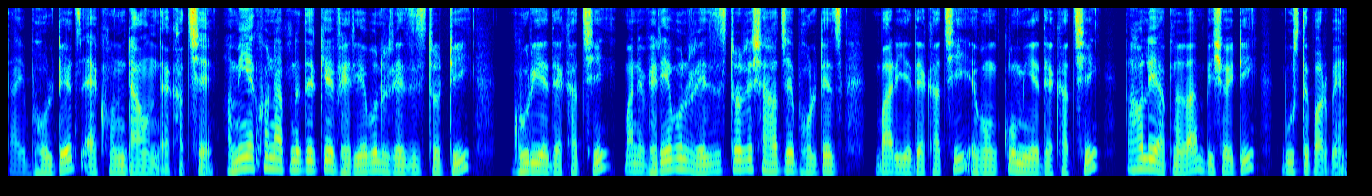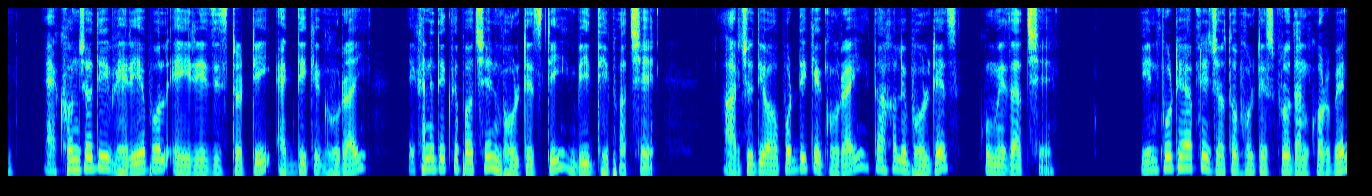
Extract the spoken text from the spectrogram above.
তাই ভোল্টেজ এখন ডাউন দেখাচ্ছে। আমি এখন আপনাদেরকে ভেরিয়েবল রেজিস্টারটি ঘুরিয়ে দেখাচ্ছি মানে ভেরিয়েবল রেজিস্টরের সাহায্যে ভোল্টেজ বাড়িয়ে দেখাচ্ছি এবং কমিয়ে দেখাচ্ছি তাহলে আপনারা বিষয়টি বুঝতে পারবেন। এখন যদি ভেরিয়েবল এই রেজিস্টরটি একদিকে ঘোরাই, এখানে দেখতে পাচ্ছেন ভোল্টেজটি বৃদ্ধি পাচ্ছে। আর যদি অপর দিকে ঘোরাই, তাহলে ভোল্টেজ কমে যাচ্ছে। ইনপুটে আপনি যত ভোল্টেজ প্রদান করবেন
